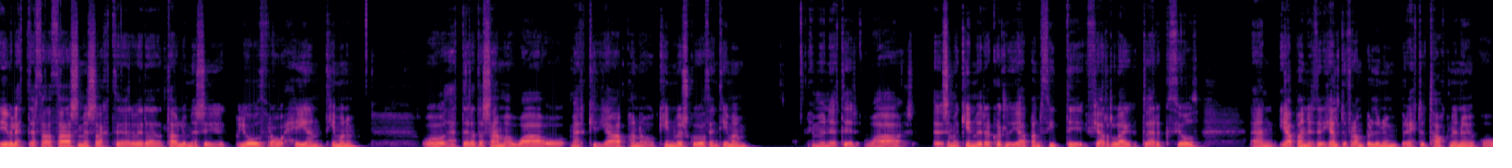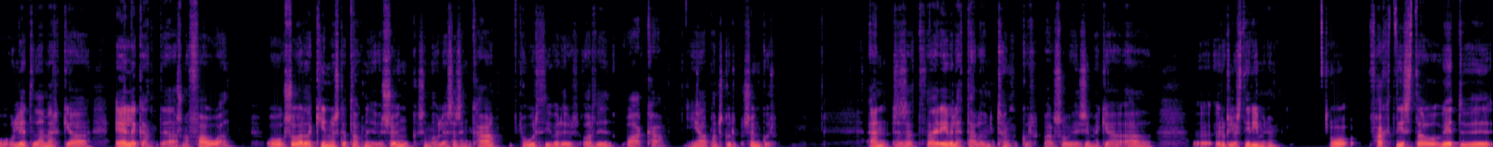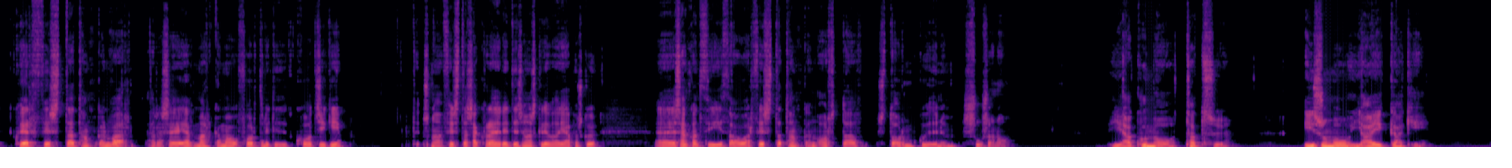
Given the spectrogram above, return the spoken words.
yfirleitt er það það sem er sagt þegar við erum að tala um þessi ljóð frá heian tímanum og þetta er þetta sama wa og merkir Japan á kynversku á þeim tíma. Ég muni eftir wa sem að kynverjar kölluðu Japan þýtti fjarlæg dverg þjóð en Japanir þeir heldur framburðunum, breyttu tákninu og, letið að merkja elegant eða svona fáað og svo er það kínverska táknið við söng sem á að lesa sem ka og úr því verður orðið waka, japanskur söngur. En sagt, það er yfirleitt talað um töngur bara svo við sem ekki að, örglast í rýminum og faktist þá veitum við hver fyrsta tankan var þar að segja ef markam á fornritið Kojiki svona fyrsta sakfræðiriti sem var skrifað í japansku eh, samkvæmt því þá var fyrsta tankan orð af stormguðinum Susanoo. Yakumo Tatsu Izumo Yaigaki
